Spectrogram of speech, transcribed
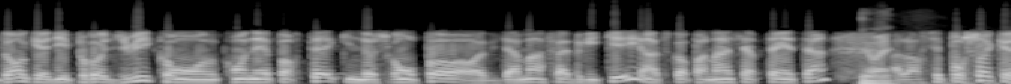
donc, il y a des produits qu'on qu'on importait qui ne seront pas, évidemment, fabriqués, en tout cas pendant un certain temps. Alors, c'est pour ça que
